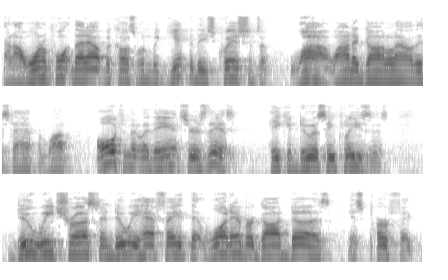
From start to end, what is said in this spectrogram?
And I want to point that out because when we get to these questions of why, why did God allow this to happen? Why, ultimately, the answer is this He can do as He pleases do we trust and do we have faith that whatever God does is perfect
